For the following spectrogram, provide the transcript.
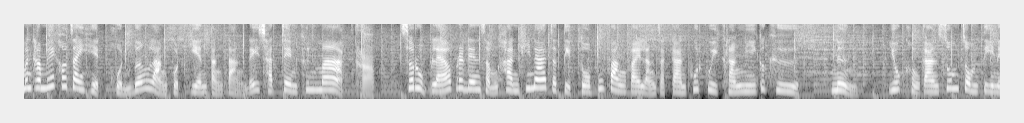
มันทำให้เข้าใจเหตุผลเบื้องหลังกฎเกณฑ์ต่าง ๆ ได้ชัดเจนขึ้นมากครับสรุปแล้วประเด็นสำคัญที่น่าจะติดตัวผู้ฟังไปหลังจากการพูดคุยครั้งนี้ก็คือ 1. ยุคของการซุ่มโจมตีใน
